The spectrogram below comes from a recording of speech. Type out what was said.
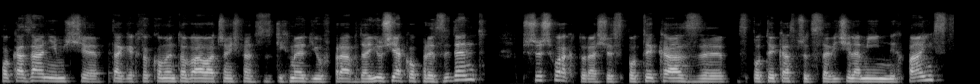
pokazaniem się, tak jak to komentowała część francuskich mediów, prawda, już jako prezydent, przyszła, która się spotyka z, spotyka z przedstawicielami innych państw.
